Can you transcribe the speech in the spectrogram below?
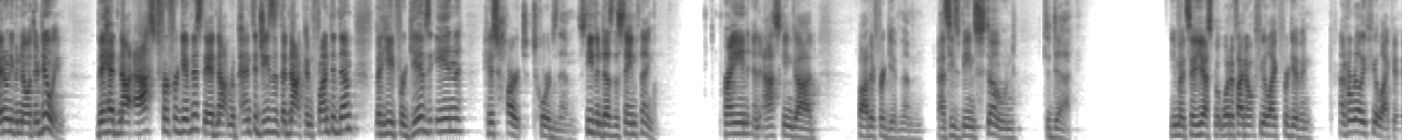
They don't even know what they're doing. They had not asked for forgiveness, they had not repented. Jesus had not confronted them, but he forgives in his heart towards them. Stephen does the same thing, praying and asking God, Father, forgive them, as he's being stoned to death. You might say, Yes, but what if I don't feel like forgiving? I don't really feel like it.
